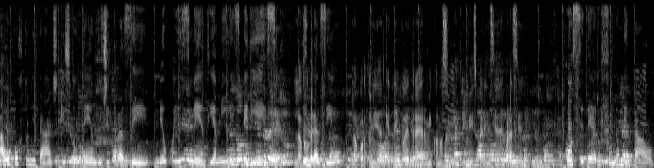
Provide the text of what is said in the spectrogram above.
A oportunidade que estou tendo de trazer meu conhecimento e a minha experiência do Brasil. La oportunidad que tengo de traer mi conocimiento y mi experiencia del Brasil. Considero fundamental.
